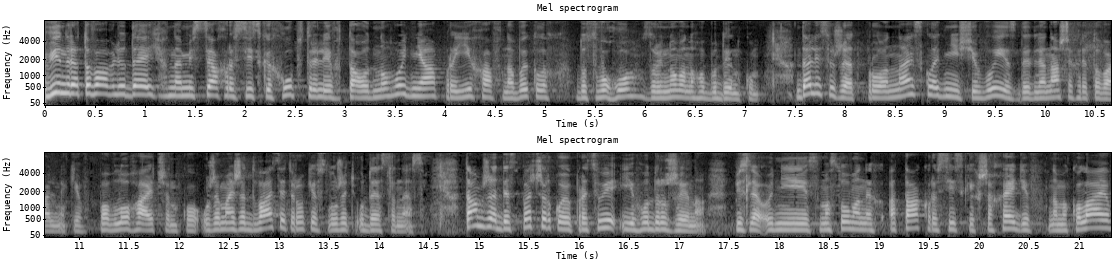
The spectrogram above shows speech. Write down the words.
Він рятував людей на місцях російських обстрілів та одного дня приїхав на виклик до свого зруйнованого будинку. Далі сюжет про найскладніші виїзди для наших рятувальників. Павло Гайченко уже майже 20 років служить у ДСНС. Там же диспетчеркою працює і його дружина. Після однієї з масованих атак російських шахедів на Миколаїв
